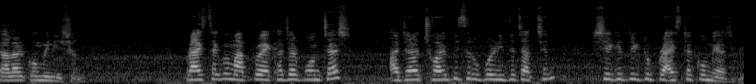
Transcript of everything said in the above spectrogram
কালার কম্বিনেশন প্রাইস থাকবে মাত্র এক হাজার পঞ্চাশ। আর যারা ছয় পিসের উপরে নিতে চাচ্ছেন, সেক্ষেত্রে একটু প্রাইসটা কমে আসবে।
